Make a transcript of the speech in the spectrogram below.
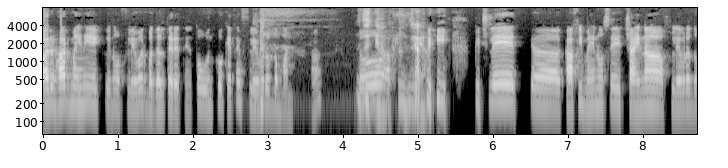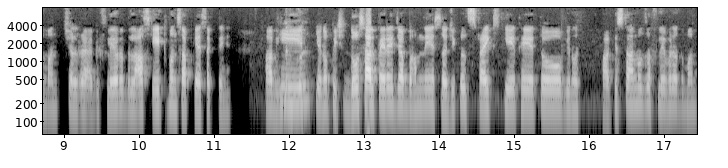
हर हर महीने एक यू नो फ्लेवर बदलते रहते हैं। तो उनको कहते हैं फ्लेवर ऑफ़ द मंथ हाँ, जी हाँ। अभी पिछले काफ़ी महीनों से China flavour of the month चल रहा है। अभी flavour of the last eight months आप कह सकते हैं। अभी यू नो पिछले दो साल पहले जब हमने सर्जिकल स्ट्राइक्स किए थे तो you know Pakistan was the flavour of the month.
